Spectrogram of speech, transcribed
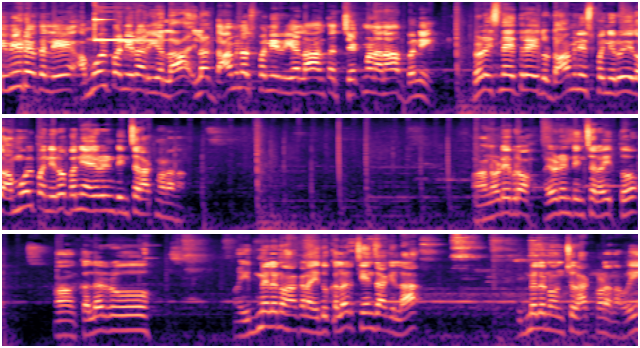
ಈ ವಿಡಿಯೋದಲ್ಲಿ ಅಮೂಲ್ ಪನ್ನೀರ್ ರಿಯಲ್ಲ ಇಲ್ಲ ಡಾಮಿನೋಸ್ ಪನ್ನೀರ್ ರಿಯಲ್ಲ ಅಂತ ಚೆಕ್ ಮಾಡೋಣ, ಬನ್ನಿ. ನೋಡಿ ಸ್ನೇಹಿತರೆ, ಇದು ಡಾಮಿನೋಸ್ ಪನ್ನೀರು, ಇದು ಅಮೂಲ್ ಪನ್ನೀರು. ಬನ್ನಿ ಐವರೆಂಟು ಟಿಂಚರ್ ಹಾಕಿ ನೋಡೋಣ ಹಾಂ ನೋಡಿ ಬ್ರೋ ಐವರೆಂಟು ಇಂಚರ್ ಆಯಿತು. ಹಾಂ ಕಲರು ಇದ್ಮೇಲೆನೂ ಹಾಕೋಣ. ಇದು ಕಲರ್ ಚೇಂಜ್ ಆಗಿಲ್ಲ. ಇದ್ಮೇಲೆನೂ ಒಂಚೂರು ಹಾಕಿ ನೋಡೋಣ ಬೈ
